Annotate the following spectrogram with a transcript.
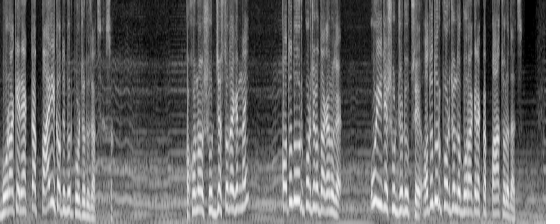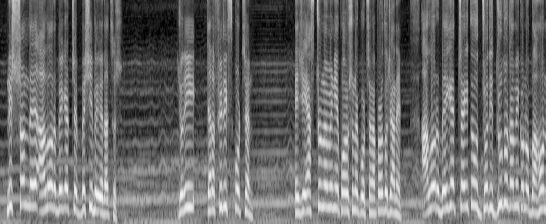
বোরাকের একটা পাই কতদূর পর্যন্ত যাচ্ছে? কখনো সূর্যাস্ত দেখেন নাই? কতদূর পর্যন্ত তাকানো যায়? ওই যে সূর্য ডুবছে, অতদূর পর্যন্ত বোরাকের একটা পা চলে যাচ্ছে। নিঃসন্দেহে আলোর বেগের চেয়ে বেশি বেগে যাচ্ছে। যদি যারা ফিজিক্স পড়ছেন, এই যে অ্যাস্ট্রোনমি নিয়ে পড়াশোনা করছেন, আপনারা তো জানেন, আলোর বেগের চাইতেও যদি দ্রুতগামী কোনো বাহন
